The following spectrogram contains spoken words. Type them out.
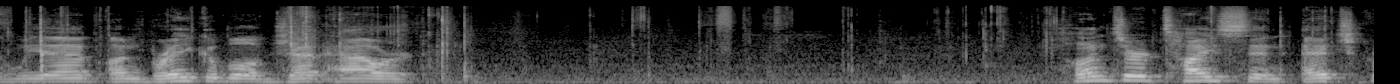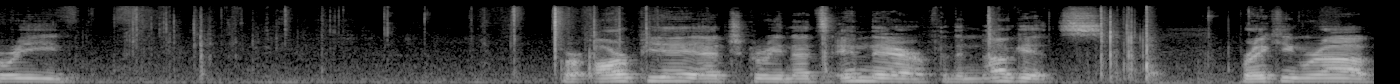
And we have Unbreakable of Jett Howard. Hunter Tyson, Etch Green. Or RPA Etch Green, that's in there for the Nuggets. Breaking Rob.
